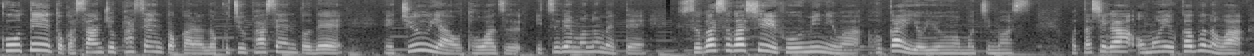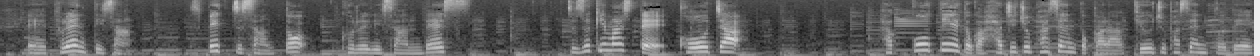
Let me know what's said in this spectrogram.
酵程度が30%から60%で、えー、昼夜を問わずいつでも飲めてすがすがしい風味には深い余裕を持ちます。私が思い浮かぶのは、えー、プレンティさんスピッツさんとクルリさんです。続きまして紅茶。発酵程度が80%から90%で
